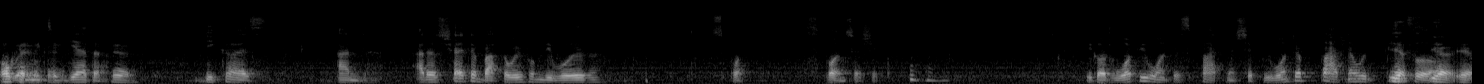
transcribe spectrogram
Okay, when we okay. together. Yeah. because and I just try to back away from the word spot, sponsorship. Mm-hmm. Because what we want is partnership. We want to partner with Yes, people yeah, yeah.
